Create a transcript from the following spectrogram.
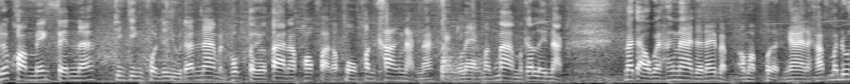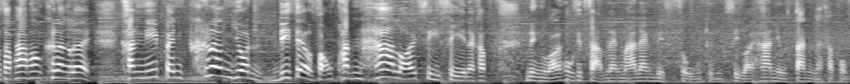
ด้วยความ make sense นะ จริง ๆ ควรจะอยู่ด้านหน้าเหมือนพวกโตโยต้านะ เพราะฝากระโปรงค่อนข้างหนักนะ แข็งแรงมากๆ มันก็เลยหนัก น่าจะเอาไว้ข้างหน้าจะได้แบบเอามาเปิดง่ายนะครับ มาดูสภาพห้องเครื่องเลย คันนี้เป็นเครื่องยนต์ดีเซล 2,500 ซีซีนะครับ 163 แรงม้าแรงบิดสูงถึง 405 นิวตันนะครับผม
